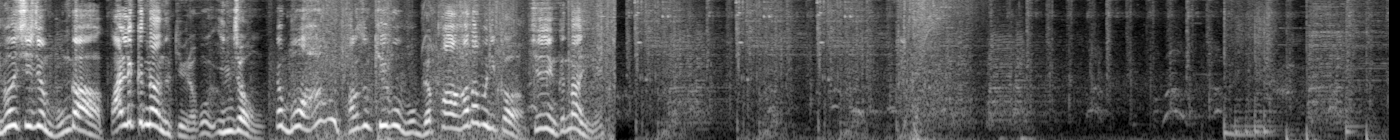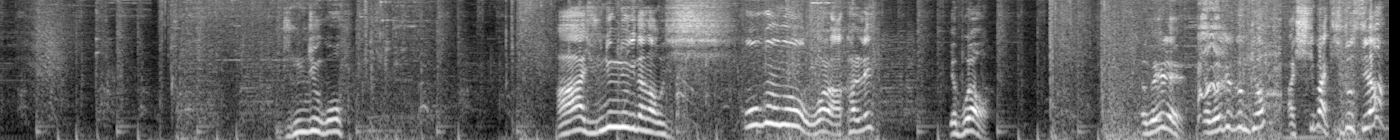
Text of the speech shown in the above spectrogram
이번 시즌 뭔가 빨리 끝나는 느낌이라고? 인정. 그냥 뭐 하고 방송 키고 뭐 몇 파 하다 보니까 시즌이 끝나니네. (665) 아 666이나 나오지. 씨. 오그모 월 아칼리? 야 뭐야 야왜 이래? 야왜 이렇게 끊겨? 아 씨발 디도스야?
